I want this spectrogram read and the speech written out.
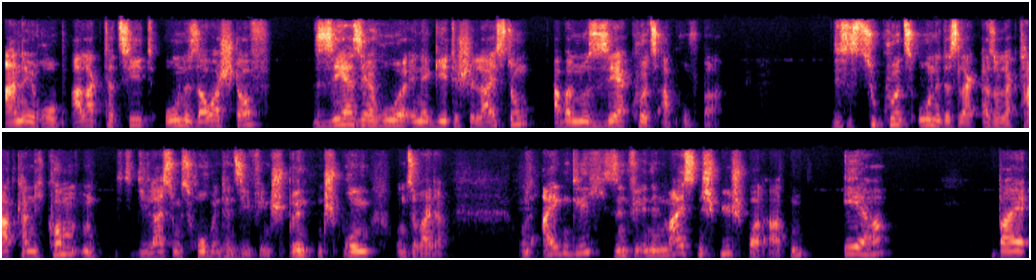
anaerob Alaktazid ohne Sauerstoff, sehr, sehr hohe energetische Leistung, aber nur sehr kurz abrufbar. Das ist zu kurz, ohne das Lak also Laktat kann nicht kommen und die Leistung ist hochintensiv, wie ein Sprint, ein Sprung und so weiter. Und eigentlich sind wir in den meisten Spielsportarten eher bei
